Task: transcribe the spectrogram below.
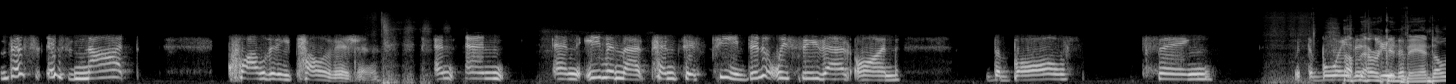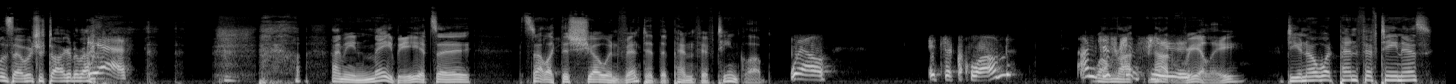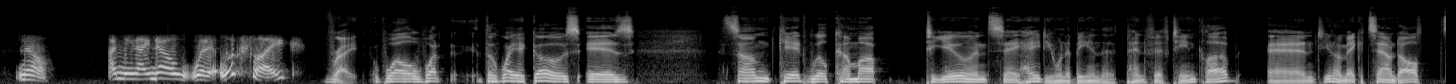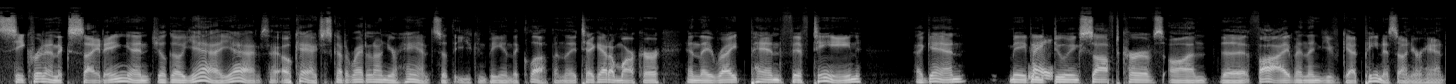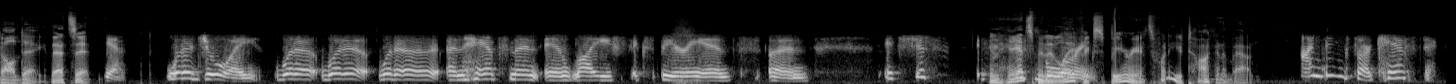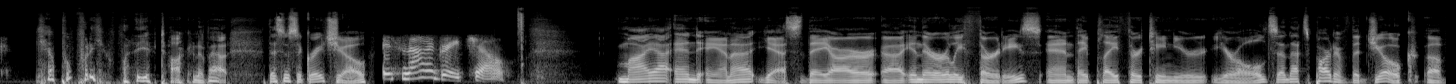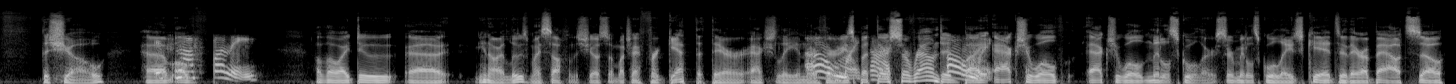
This is not quality television. And and and even that Pen 15, didn't we see that on the balls thing with the boy American the Vandal, is that what you're talking about? Yes. I mean, maybe. It's a it's not like this show invented the Pen 15 club. Well, it's a club? I'm Well, just not confused. not really. Do you know what Pen 15 is? No. I mean, I know what it looks like. Right. Well, what the way it goes is some kid will come up to you and say, "Hey, do you want to be in the Pen 15 club?" And you know, make it sound all secret and exciting, and you'll go, "Yeah, yeah," and say, "Okay, I just got to write it on your hand so that you can be in the club." And they take out a marker and they write Pen 15 again. Maybe Right. doing soft curves on the five, and then you've got penis on your hand all day. That's it. Yeah. What a joy. What a what a what a enhancement in life experience and it's just it's Enhancement just in life experience. What are you talking about? I'm being sarcastic. Yeah, but what are you what are you talking about? This is a great show. It's not a great show. Maya and Anna, yes, they are uh, in their early 30s and they play 13 year year olds, and that's part of the joke of the show. Um, It's not funny. although I do, uh, you know, I lose myself in the show so much I forget that they're actually in their Oh, 30s, but God. they're surrounded Oh, by actual actual middle schoolers or middle school age kids or thereabouts. So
